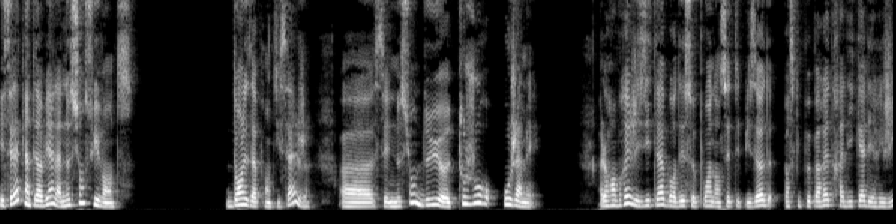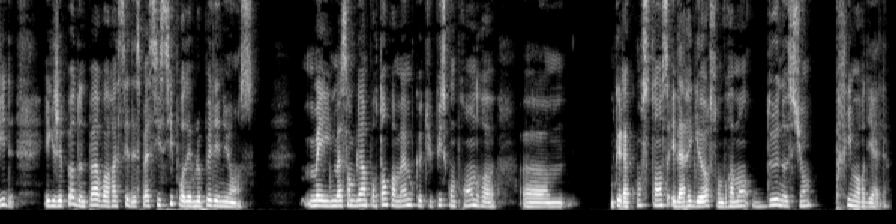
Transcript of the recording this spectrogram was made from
Et c'est là qu'intervient la notion suivante. Dans les apprentissages, euh, c'est une notion du euh, toujours ou jamais. Alors en vrai, j'hésitais à aborder ce point dans cet épisode parce qu'il peut paraître radical et rigide et que j'ai peur de ne pas avoir assez d'espace ici pour développer les nuances. Mais il m'a semblé important quand même que tu puisses comprendre euh, que la constance et la rigueur sont vraiment deux notions primordiales.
